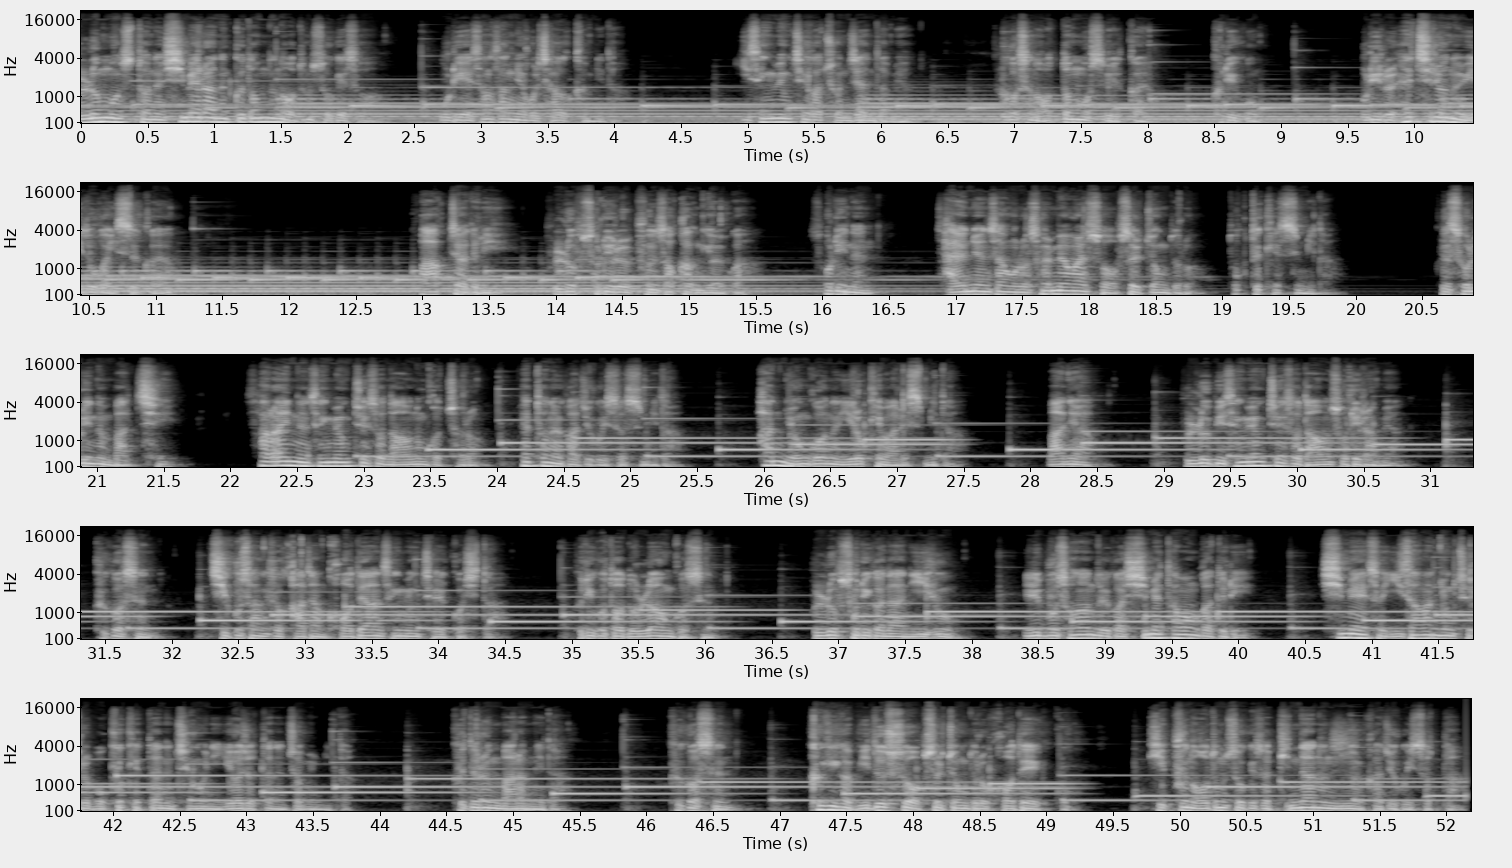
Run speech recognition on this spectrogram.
블룸 몬스터는 심해라는 끝없는 어둠 속에서 우리의 상상력을 자극합니다. 이 생명체가 존재한다면 그것은 어떤 모습일까요? 그리고 우리를 해치려는 의도가 있을까요? 과학자들이 블룹 소리를 분석한 결과 소리는 자연현상으로 설명할 수 없을 정도로 독특했습니다. 그 소리는 마치 살아있는 생명체에서 나오는 것처럼 패턴을 가지고 있었습니다. 한 연구원은 이렇게 말했습니다. 만약 블룹이 생명체에서 나온 소리라면 그것은 지구상에서 가장 거대한 생명체일 것이다. 그리고 더 놀라운 것은 블룹 소리가 난 이후 일부 선원들과 심해 탐험가들이 심해에서 이상한 형체를 목격했다는 증언이 이어졌다는 점입니다. 그들은 말합니다. 그것은 크기가 믿을 수 없을 정도로 거대했고 깊은 어둠 속에서 빛나는 눈을 가지고 있었다.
